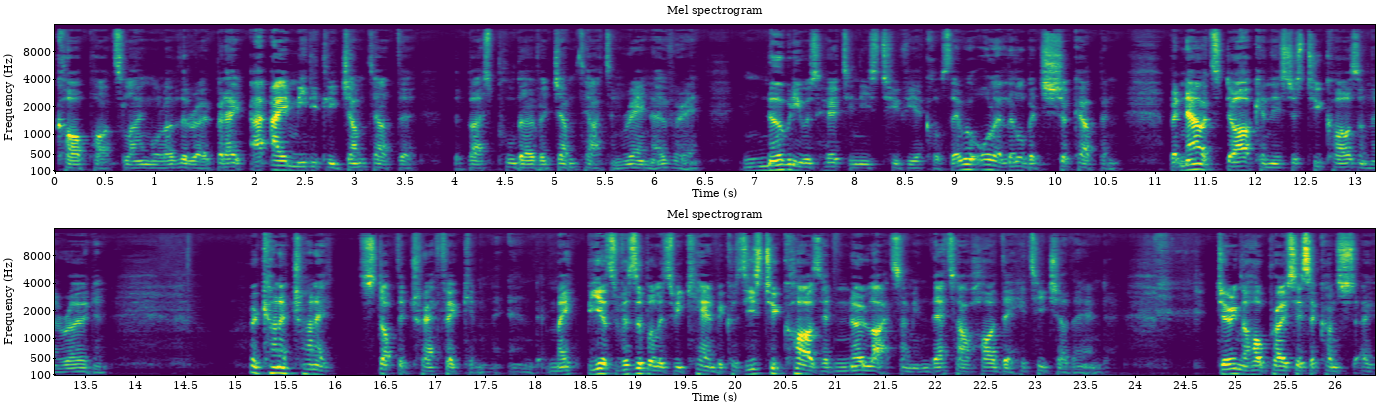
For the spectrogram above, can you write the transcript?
car parts lying all over the road. But I, I, immediately jumped out the, the bus, pulled over, jumped out and ran over it nobody was hurt in these two vehicles. They were all a little bit shook up, and but now it's dark and there's just two cars on the road, and we're kind of trying to stop the traffic and and make be as visible as we can because these two cars had no lights. I mean, that's how hard they hit each other, and during the whole process, a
